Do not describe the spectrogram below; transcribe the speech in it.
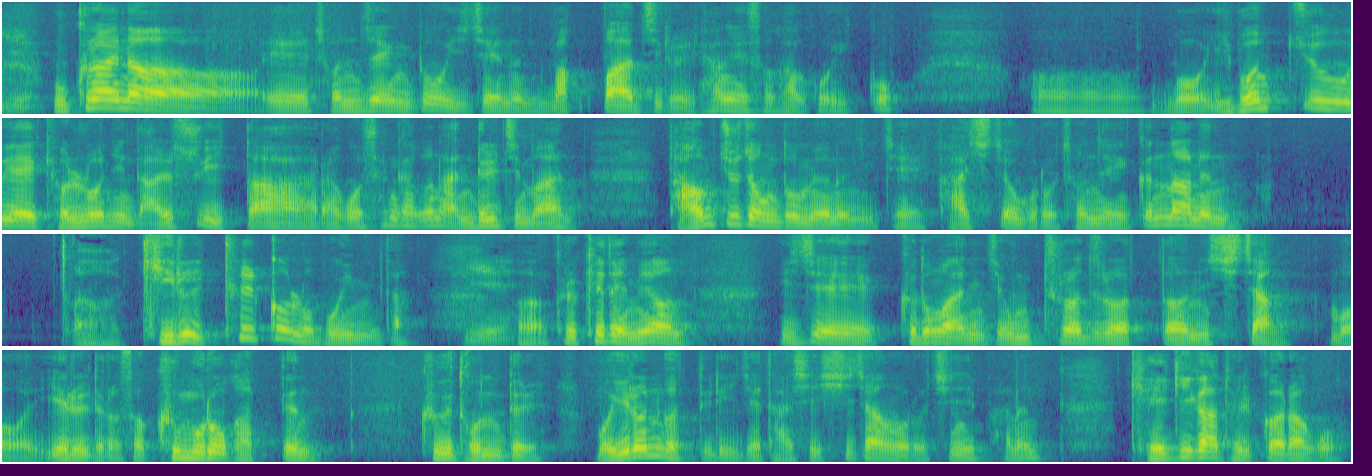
예. 우크라이나의 전쟁도 이제는 막바지를 향해서 가고 있고 어, 뭐 이번 주에 결론이 날 수 있다라고 생각은 안 들지만 다음 주 정도면은 이제 가시적으로 전쟁이 끝나는 어, 길을 틀 걸로 보입니다. 예. 어, 그렇게 되면 이제 그동안 이제 움츠러들었던 시장, 뭐 예를 들어서 금으로 갔던 그 돈들, 뭐 이런 것들이 이제 다시 시장으로 진입하는 계기가 될 거라고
